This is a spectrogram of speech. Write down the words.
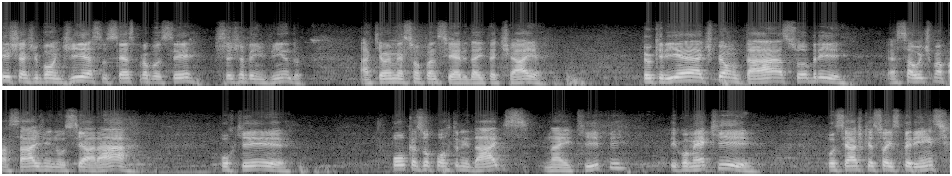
Richard, bom dia, sucesso para você, seja bem-vindo. Aqui é o Emerson Pancieri da Itatiaia. Eu queria te perguntar sobre essa última passagem no Ceará, porque poucas oportunidades na equipe e como é que você acha que a sua experiência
